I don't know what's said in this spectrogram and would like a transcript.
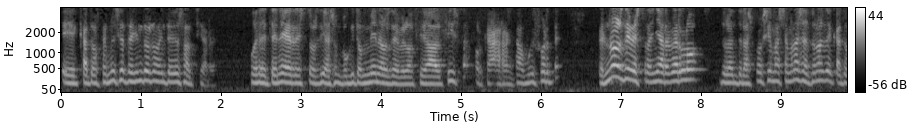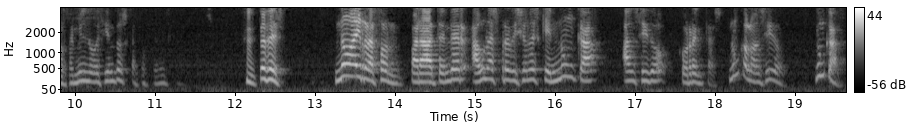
eh, 14.792 al cierre. Puede tener estos días un poquito menos de velocidad alcista, porque ha arrancado muy fuerte, pero no os debe extrañar verlo durante las próximas semanas en zonas de 14.900, 14.500. Hmm. Entonces, no hay razón para atender a unas previsiones que nunca han sido correctas. Nunca lo han sido. Nunca.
